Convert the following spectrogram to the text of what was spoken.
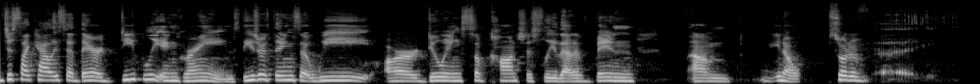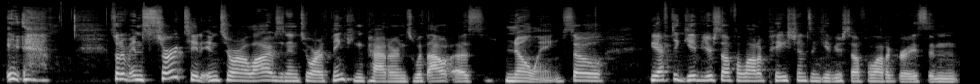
Just like calley said they're deeply ingrained. These are things that we are doing subconsciously that have been um, you know sort of uh, sort of inserted into our lives and into our thinking patterns without us knowing. So you have to give yourself a lot of patience and give yourself a lot of grace. And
